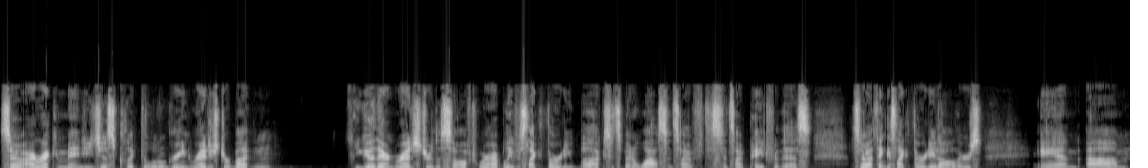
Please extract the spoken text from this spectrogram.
So I recommend you just click the little green register button. You go there and register the software. I believe it's like 30 bucks. It's been a while since I've since I paid for this, so I think it's like $30 and um,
